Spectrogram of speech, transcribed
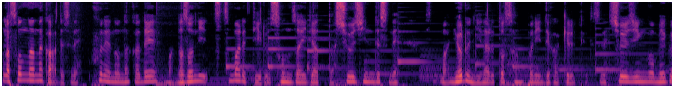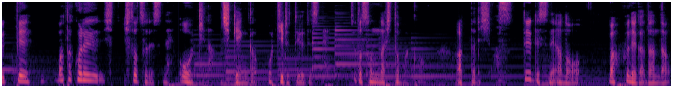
まあ、そんな中はですね、船の中で、まあ、謎に包まれている存在であった囚人ですね。まあ、夜になると散歩に出かけるというですね、囚人をめぐって、またこれひ一つですね、大きな事件が起きるというですね、ちょっとそんな一幕もあったりします。でですね、あの、まあ、船がだんだん、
